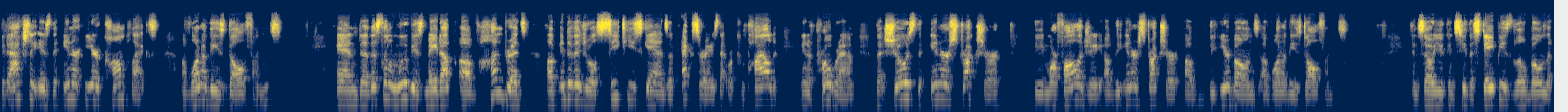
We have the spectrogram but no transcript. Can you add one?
It actually is the inner ear complex of one of these dolphins. And uh, this little movie is made up of hundreds of individual CT scans of x-rays that were compiled in a program that shows the inner structure, the morphology of the inner structure of the ear bones of one of these dolphins. And so you can see the stapes, the little bone that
